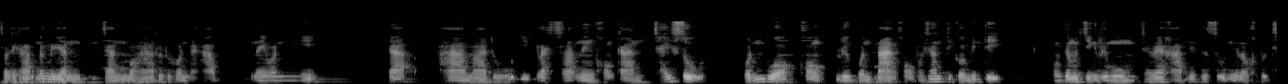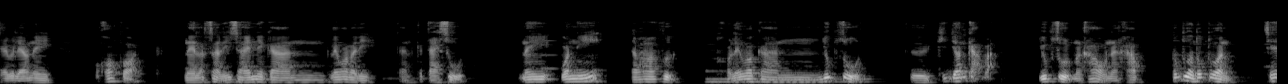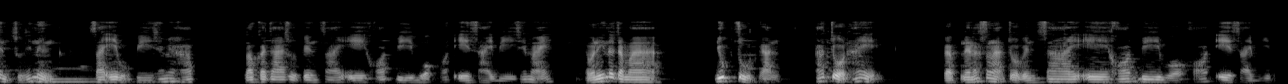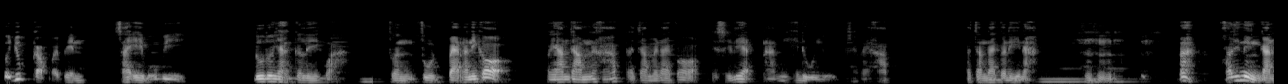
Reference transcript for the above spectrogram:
สวัสดีครับนักเรียนชั้นม .5 ทุกๆคนนะครับ ในวันนี้จะพามาดูอีกลักษณะหนึ่งของการใช้สูตรผลบวกของหรือผลต่างของฟังก์ชันตริโกณมิติ ของจำนวนจริงหรือมุมใช่ไหมครับนี่คือสูตรนี้เราฝึกใช้ไปแล้วในหัวข้อก่อน ในลักษณะที่ใช้ในการเรียกว่าอะไรดีการกระจายสูตร ในวันนี้จะพามาฝึกขาเรียกว่าการยุบสูตร คือคิดย้อนกลับอะยุบสูตรมันเข้านะครับทบทวนทบทวน เช่น สูตรที่1 sin a บวก b ใช่ไหมครับ เรากระจายสูตรเป็น sin a cos b บวก cos a sin b ใช่ไหมแต่วันนี้เราจะมายุบสูตรกัน ถ้าโจทย์ให้แบบในลักษณะโจทย์เป็น sin a cos b บวก cos a sin b ก็ยุบกลับไปเป็น sin a บวก b ดูตัวอย่างกันเลยดีกว่า ส่วนสูตร 8 อันนี้ก็พยายามจำนะครับ แต่จำไม่ได้ก็อย่าซีเรียสนะ มีให้ดูอยู่ใช่ไหมครับ ถ้าจำได้ก็ดีนะอะข้อที่1กัน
